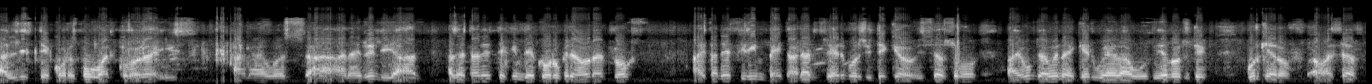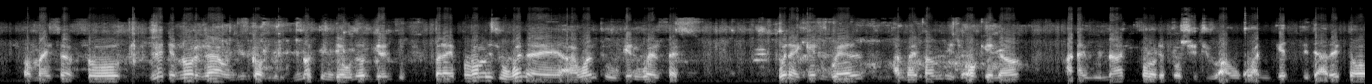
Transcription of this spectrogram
at least they correspond what corona is, and I was, uh, and I really, uh, as I started taking the chloroquine and other drugs, I started feeling better. That everybody should take care of himself. So I hope that when I get well, I will be able to take good care of ourselves, of myself. So let them not rely on this government. Nothing they will not get. But I promise you, when I, I want to get well first, when I get well and my family is okay now, I will not follow the procedure. I will go and get the director,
